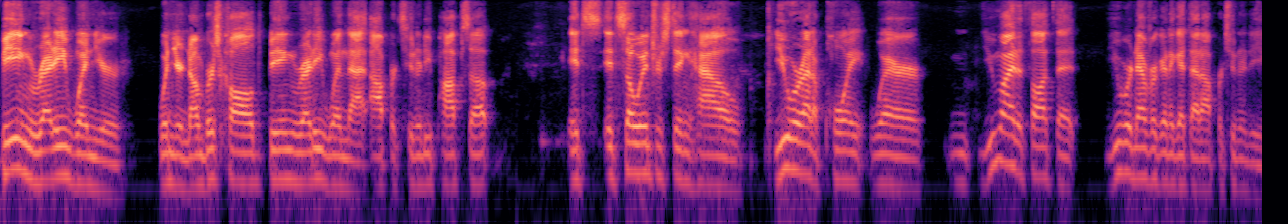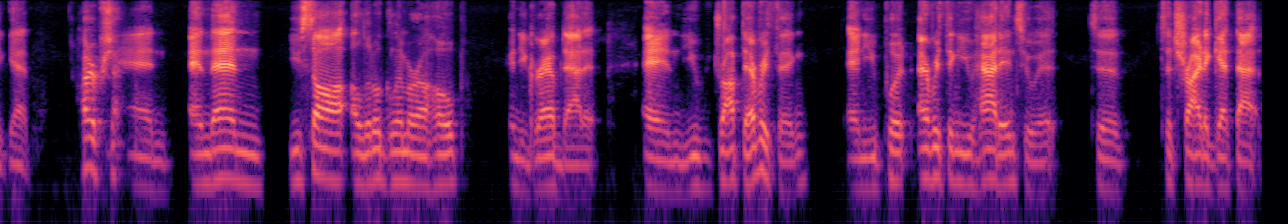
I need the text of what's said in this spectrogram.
being ready when your when your number's called, being ready when that opportunity pops up. It's it's so interesting how you were at a point where you might have thought that you were never going to get that opportunity again. 100%. and and then you saw a little glimmer of hope and you grabbed at it and you dropped everything and you put everything you had into it to to try to get that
